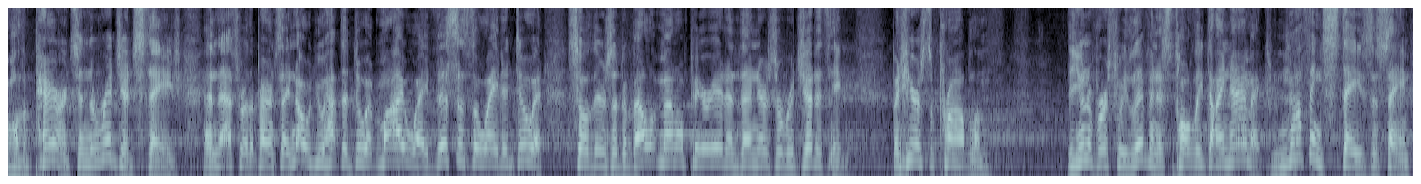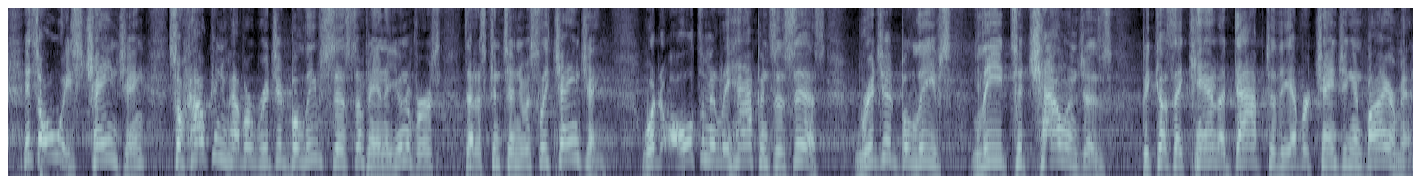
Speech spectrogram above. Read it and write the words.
Well, the parents in the rigid stage. And that's where the parents say, no, you have to do it my way. This is the way to do it. So there's a developmental period and then there's a rigidity. But here's the problem. The universe we live in is totally dynamic. Nothing stays the same. It's always changing. So how can you have a rigid belief system in a universe that is continuously changing? What ultimately happens is this. Rigid beliefs lead to challenges because they can't adapt to the ever-changing environment.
